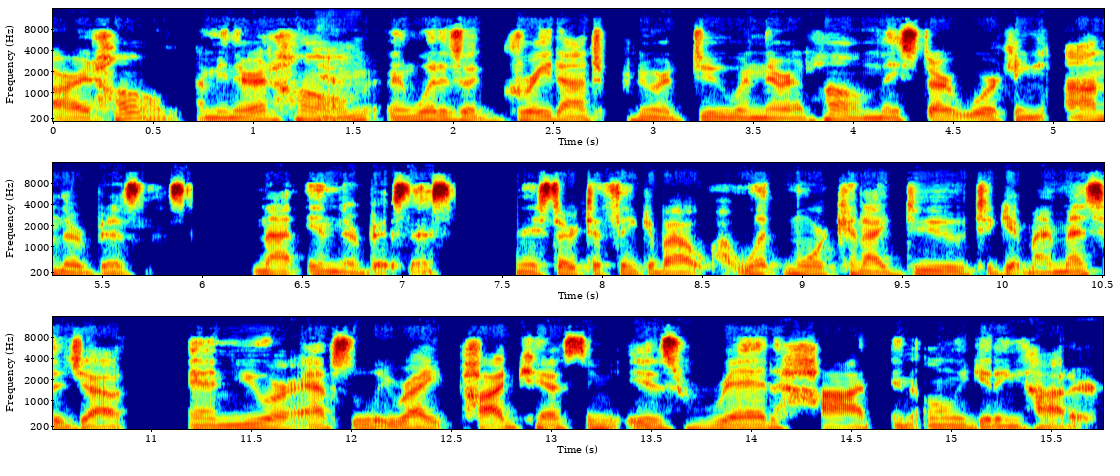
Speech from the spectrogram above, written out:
are at home. I mean, they're at home. Yeah. And what does a great entrepreneur do when they're at home? They start working on their business, not in their business. And they start to think about uh, what more can I do to get my message out? And you are absolutely right. Podcasting is red hot and only getting hotter.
